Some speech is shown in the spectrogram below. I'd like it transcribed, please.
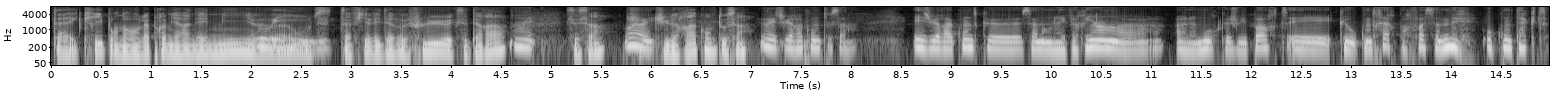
T'as écrit pendant la première année et demie euh, oui. où ta fille avait des reflux, etc. Ouais. C'est ça? Ouais, tu, ouais. tu lui racontes tout ça? Oui, je lui raconte tout ça. Et je lui raconte que ça n'enlève rien à, à l'amour que je lui porte et que au contraire, parfois, ça me met au contact.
